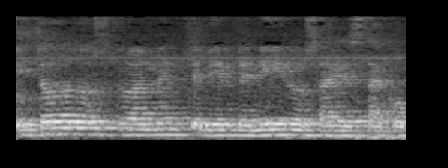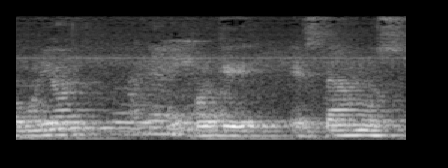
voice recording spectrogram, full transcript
Y todos nuevamente bienvenidos a esta comunión, porque estamos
